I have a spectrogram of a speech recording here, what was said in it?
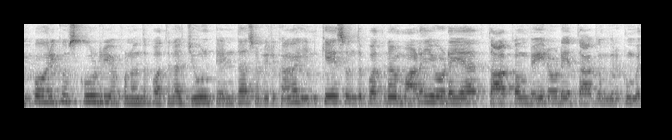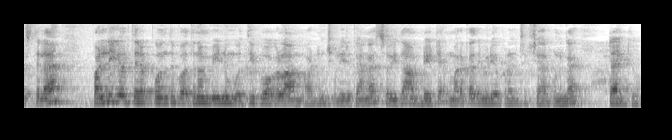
இப்போ வரைக்கும் ஸ்கூல் ரீஓப்பன் வந்து பார்த்தீங்கன்னா ஜூன் டென் தான் சொல்லியிருக்காங்க. இன்கேஸ் வந்து பார்த்தீங்கன்னா மழையோடைய தாக்கம் வெயிலோடைய தாக்கம் இருக்கும் பட்சத்தில் பள்ளிகள் திறப்பு வந்து பார்த்தீங்கன்னா மீண்டும் ஒத்தி போகலாம் அப்படின்னு சொல்லியிருக்காங்க. ஸோ இதான் அப்டேட்டு மறக்காத வீடியோ ஃப்ரெண்ட்ஸுக்கு ஷேர் பண்ணுங்கள் தேங்க்யூ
